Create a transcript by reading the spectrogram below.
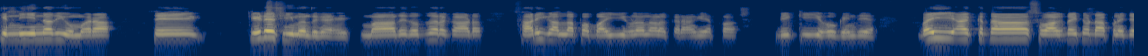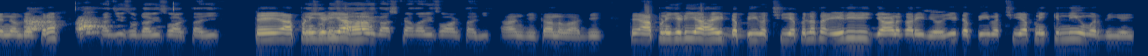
ਕਿੰਨੀ ਇਹਨਾਂ ਦੀ ਉਮਰ ਆ, ਤੇ ਕਿਹੜੇ ਸੀਮਨ ਦੀਆਂ ਇਹ? ਮਾਂ ਦੇ ਦੁੱਧ ਦਾ ਰਿਕਾਰਡ ਸਾਰੀ ਗੱਲ ਆਪਾਂ ਬਾਈ ਜੀ ਹੁਣਾਂ ਨਾਲ ਕਰਾਂਗੇ ਆਪਾਂ, ਵੀ ਕੀ ਉਹ ਕਹਿੰਦੇ ਆ। ਬਾਈ ਇੱਕ ਤਾਂ ਸਵਾਗਤ ਹੈ ਤੁਹਾਡਾ ਆਪਣੇ ਚੈਨਲ ਦੇ ਉੱਪਰ। ਹਾਂਜੀ ਤੁਹਾਡਾ ਵੀ ਸਵਾਗਤ ਆ ਜੀ। ਤੇ ਆਪਣੀ ਜਿਹੜੀ ਆਹ ਦਰਸ਼ਕਾਂ ਦਾ ਵੀ ਸਵਾਗਤ ਆ ਜੀ। ਹਾਂਜੀ ਧੰਨਵਾਦ ਜੀ। ਤੇ ਆਪਣੀ ਜਿਹੜੀ ਆਹ ਡੱਬੀ ਵੱਛੀ ਆ ਪਹਿਲਾਂ ਤਾਂ ਇਹਦੀ ਜਾਣਕਾਰੀ ਦਿਓ ਜੀ ਡੱਬੀ ਵੱਛੀ ਆਪਣੀ ਕਿੰਨੀ ਉਮਰ ਦੀ ਹੈ ਜੀ?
